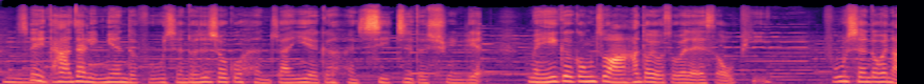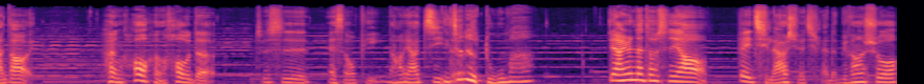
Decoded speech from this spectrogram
嗯、所以他在里面的服务生都是受过很专业跟很细致的训练，每一个工作啊，他都有所谓的 SOP，服务生都会拿到。很厚很厚的，就是 SOP，然后要记得。你真的有读吗？对啊，因为那都是要背起来、要学起来的。比方说，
